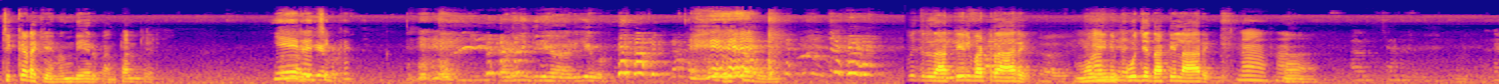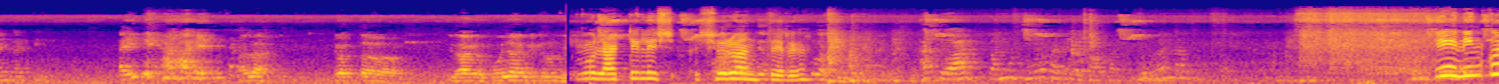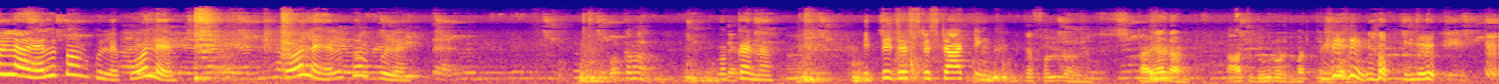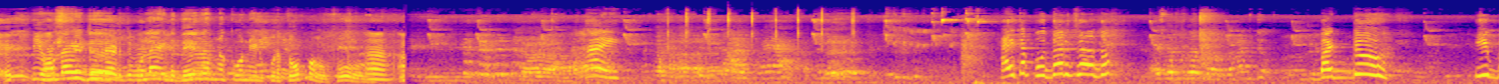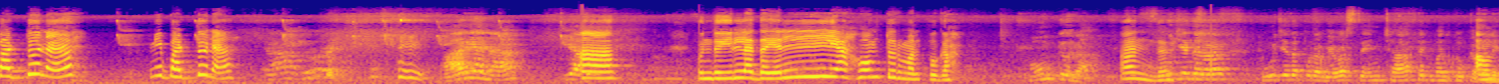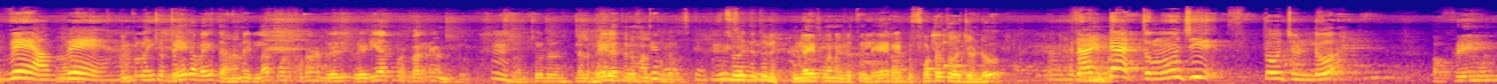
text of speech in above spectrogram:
ಚಿಕ್ಕಡಕ್ಕೆ ಒಂದು ಏರು ಪನ್ ಏ ಏರು ಚಿಕ್ಕ. ಇದ್ರದ್ದು ಅಟ್ಟಿಲ್ ಭಟ್ರ ಆರೆ. ಮೂಲಿನಿ ಪೂಜೆ ದಟ್ಟಿಲ್ ಆರೆ. ಹಾ ಹಾ. ಹಾ. ಅಲ್ಲ ಇವತ್ತು ಇದಾಗಲಿ ಪೂಜೆ ಆಗ್ಬೇಕಿರೋದು ಮೂಲ ಅಟ್ಟಿಲಿ ಶ್- ಶುರು ಅಂತಾರೆ. ಏ ನಿಂಕುಲ್ಲ ಹೆಲ್ಪ್ ಅಂಕುಲೆ ಪೋಲೆ. ಪೋಲೆ ಹೆಲ್ಪ್ ಅಂಪುಲೆ ಬೊಕ್ಕ ಮಾಡ್ತೀನಿ ಒಕ್ಕನ ಇತ್ತೆ ಜಸ್ಟ್ ಸ್ಟಾರ್ಟಿಂಗ್ ಮತ್ತೆ ಫುಲ್ ಟಯರ್ಡ್ ಆಂಟ್ ಆತ ದೂರ ಹೊಡ್ದು ಬರ್ತೀನಿ ಈ ಉಲಾಯ್ಡ್ ದೂರ ಹೊಡ್ದು ಉಲಾಯ್ಡ್ ದೇವರನ ಕೋನ್ ಇಡ್ ಪೂರ ತೋಪವು ಪೋ ಹಾಯ್ ಆಯ್ತಾ ಪುದರ್ಜ ಅದು ಬಡ್ಡು ಈ ಬಡ್ಡುನಾ ನೀ ಬಡ್ಡುನಾ ಆರ್ಯನ ಆ, ಒಂದು ಇಲ್ಲದ ಎಲ್ಲ ಹೋಮ್ ಟೂರ್ ಮಲ್ಪುಗ? ಹೋಮ್ ಟೂರ್ ಅಂದ. ಪೂಜೆದ ಪೂಜೆದ ಪೂರ ವ್ಯವಸ್ಥೆ ಎಂಚ ಆತನ್ ಬಂತು ಅವೇ ಅವೇ ಒಂಚೂರು ಬೇಗ ಬೈದ ನಾನು ಇಲ್ಲ ಕೂಡ ಪೂರ ರೆಡಿ ಆದ ಪೂರ ಬರ್ರೆ ಉಂಟು. ಒಂಚೂರು ನೆಲ ಬೇಲೆ ತನ ಮಲ್ಪುಗ ಸೊ ಇದು ತುಲೆ ಉಲಾಯಿ ಪೋನಾಗ ತುಲೆ ರಡ್ ಫೋಟೋ ತೋಜುಂಡು. ರಡ್ ಆತು ಮೂಜಿ ತೋಜುಂಡು. ಫ್ರೇಮ್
